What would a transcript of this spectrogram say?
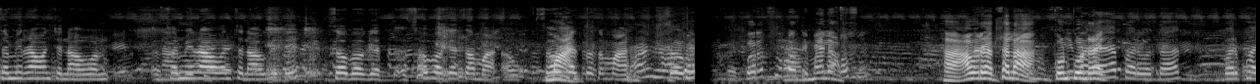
समीर रावांचे नाव समीर रावांचं नाव घेते. सौभाग्यात सौभाग्याचा मान सौभाग्याचा मान. हा आवरा चला. कोण कोण राहील? हिमालया पर्वतात बर्फा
